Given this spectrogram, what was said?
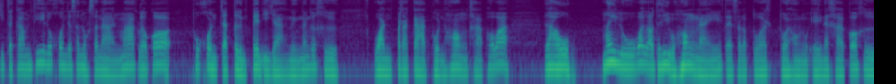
กิจกรรมที่ทุกคนจะสนุกสนานมาก แล้วก็ทุกคนจะตื่นเต้นอีกอย่างหนึ่งนั่นก็คือ วันประกาศผลห้องค่ะ เพราะว่าเรา ไม่รู้ว่าเราจะที่อยู่ห้องไหน แต่สำหรับตัวตัวของหนูเองนะคะ ก็คือ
